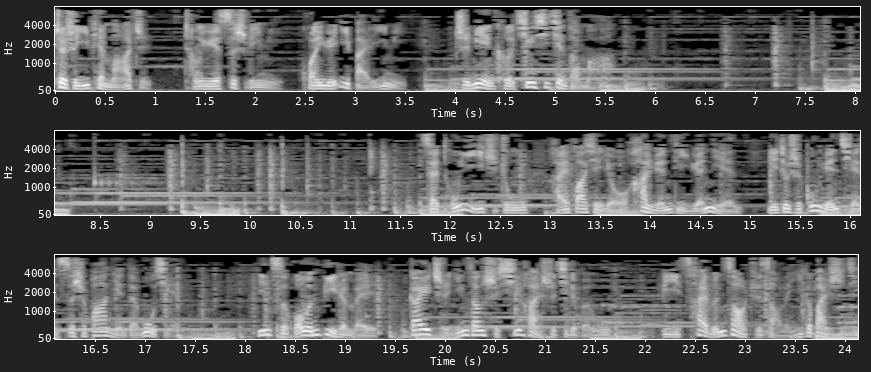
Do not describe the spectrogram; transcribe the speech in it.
这是一片麻纸，长约四十厘米。宽约一百厘米，纸面可清晰见到马。在同一遗址中，还发现有汉元帝元年，也就是公元前四十八年的墓简，因此黄文弼认为该纸应当是西汉时期的文物，比蔡伦造纸早了一个半世纪。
